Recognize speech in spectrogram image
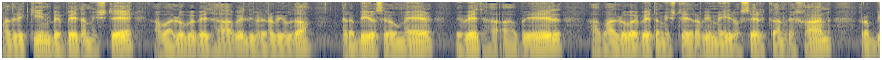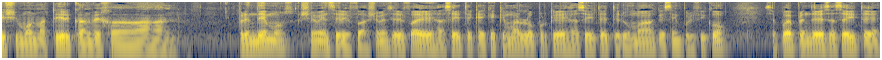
מדליקין בבית המשתה, אבל לא בבית האבל, דברי רבי יהודה. ורבי יוסף אומר, בבית האבל אבל לא בבית המשתה. רבי מאיר אוסר כאן וכאן, רבי שמעון מתיר כאן וכאן. Prendemos Shemen Serefa. Shemen Serefa es aceite que hay que quemarlo porque es aceite de terumá que se impurificó. Se puede prender ese aceite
